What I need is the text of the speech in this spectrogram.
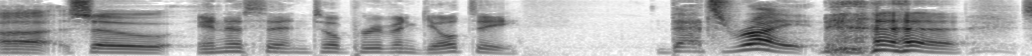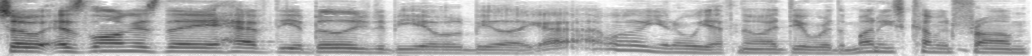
uh so innocent until proven guilty. That's right so as long as they have the ability to be able to be like ah, well you know we have no idea where the money's coming from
